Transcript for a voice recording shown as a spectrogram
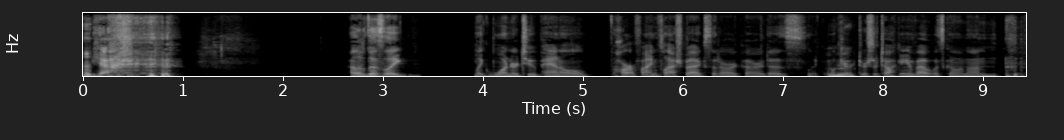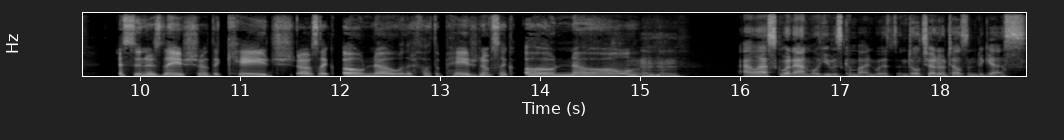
yeah. I love those like like one or two panel horrifying flashbacks that Arakawa does. Like what Mhm. characters are talking about, what's going on. As soon as they showed the cage, I was like, oh no. And they flipped the page, and I was like, oh no. Mm. hmm I'll ask what animal he was combined with, and Dolcetto tells him to guess.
